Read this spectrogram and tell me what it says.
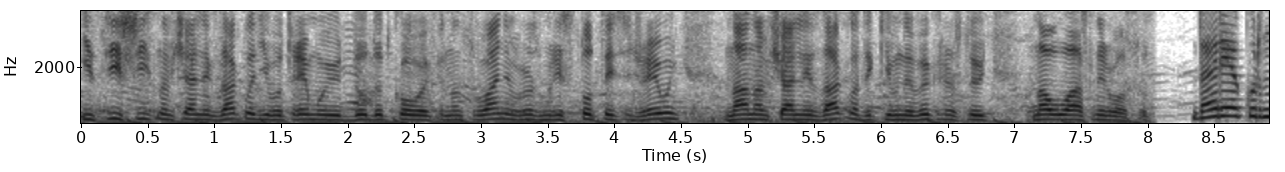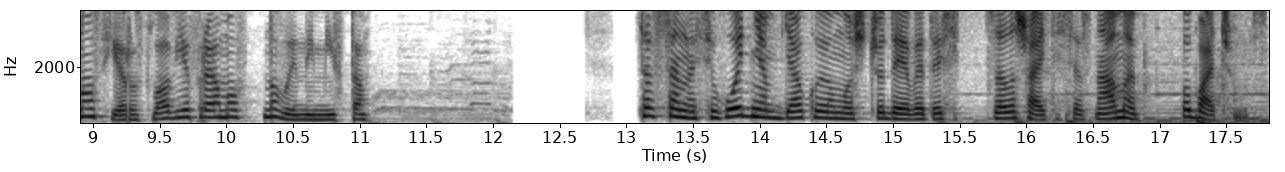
і ці шість навчальних закладів отримують додаткове фінансування в розмірі 100 тисяч гривень на навчальний заклад, який вони використають на власний розсуд. Дарія Курнос, Ярослав Єфремов. Новини міста. Це все на сьогодні. Дякуємо, що дивитесь. Залишайтеся з нами. Побачимось.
